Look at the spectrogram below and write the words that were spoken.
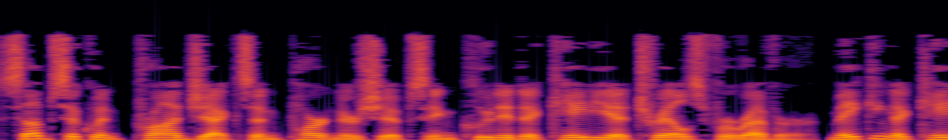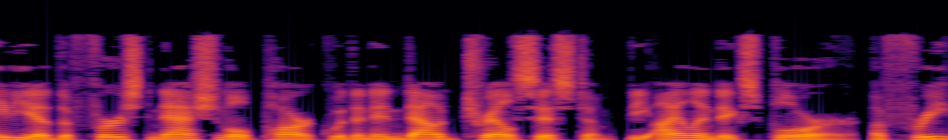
Subsequent projects and partnerships included Acadia Trails Forever, making Acadia the first national park with an endowed trail system, the Island Explorer, a free,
